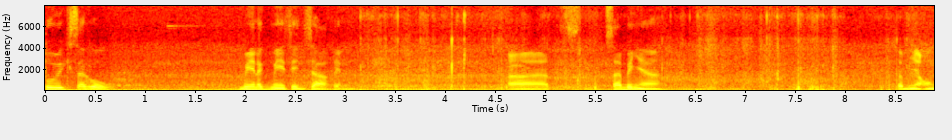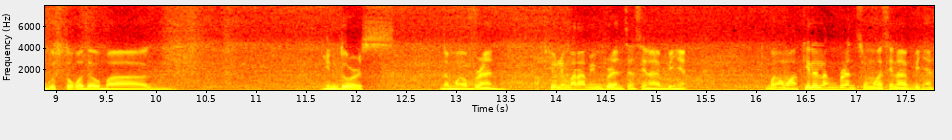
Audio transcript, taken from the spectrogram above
2 weeks ago may nag-message sa akin. At sabi niya sabi niya kung gusto ko daw mag endorse ng mga brand. Actually, maraming brands ang sinabi niya. Mga mga kilalang brands yung mga sinabi niya.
